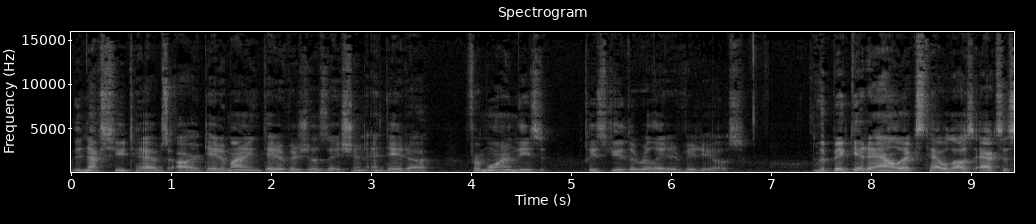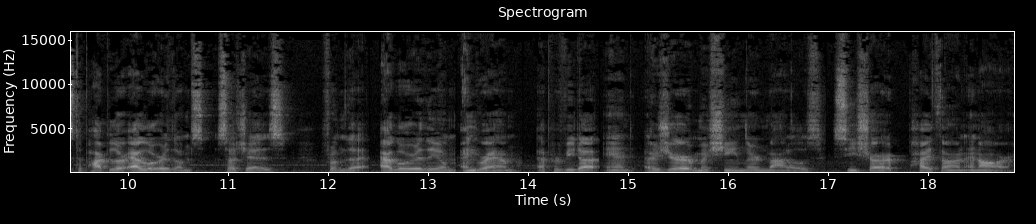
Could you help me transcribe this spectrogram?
The next few tabs are data mining, data visualization, and data. For more on these, please view the related videos. The Big Data Analytics tab allows access to popular algorithms such as from the Algorithm Ngram, Apervita, and Azure Machine Learned Models, C Sharp, Python, and R.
